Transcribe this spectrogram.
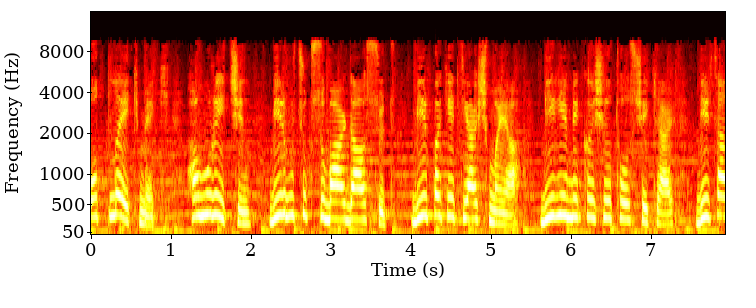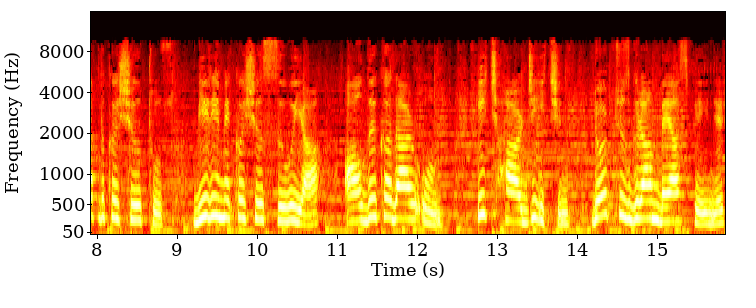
otlu ekmek, hamuru için 1,5 su bardağı süt, 1 paket yaş maya, 1 yemek kaşığı toz şeker, 1 tatlı kaşığı tuz, 1 yemek kaşığı sıvı yağ, aldığı kadar un. İç harcı için 400 gram beyaz peynir,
